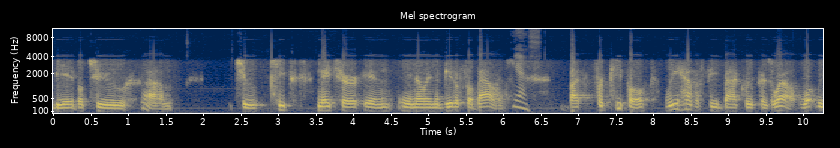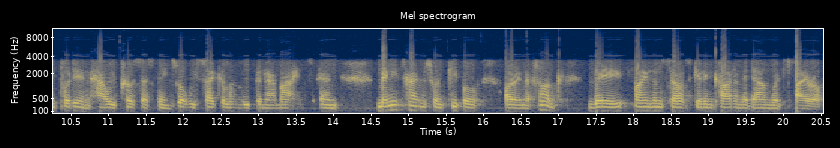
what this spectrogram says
be able to um, to keep nature in you know in a beautiful balance. Yes. But for people, we have a feedback loop as well. What we put in, how we process things, what we cycle and loop in our minds. And many times when people are in a funk, they find themselves getting caught in the downward spiral.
